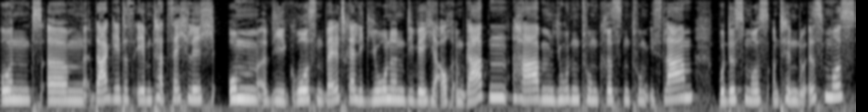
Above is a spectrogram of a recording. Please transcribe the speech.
Und ähm, da geht es eben tatsächlich um die großen Weltreligionen, die wir hier auch im Garten haben, Judentum, Christentum, Islam, Buddhismus und Hinduismus.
